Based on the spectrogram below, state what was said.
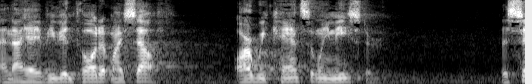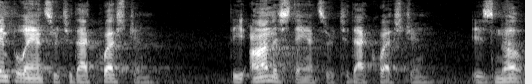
and I have even thought it myself, are we canceling Easter? The simple answer to that question, the honest answer to that question, is no.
